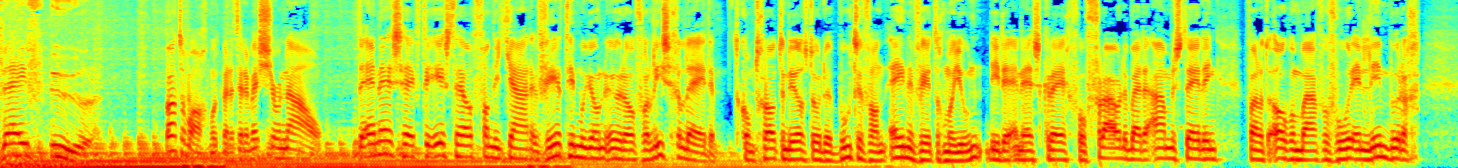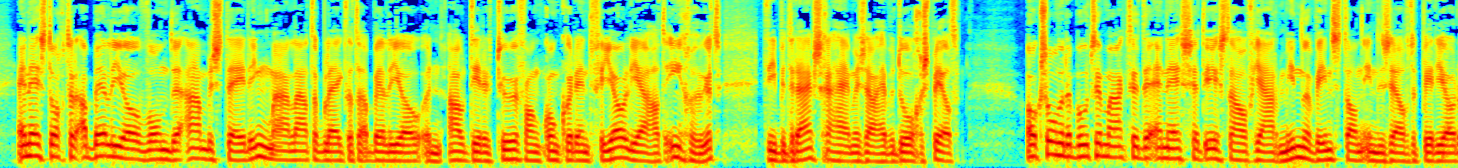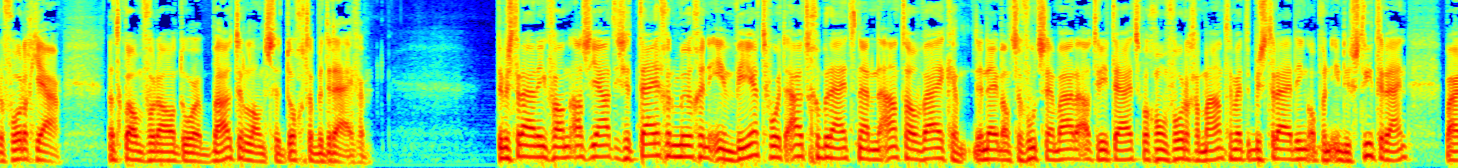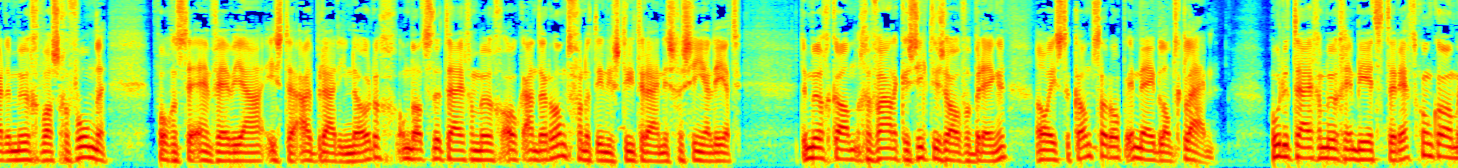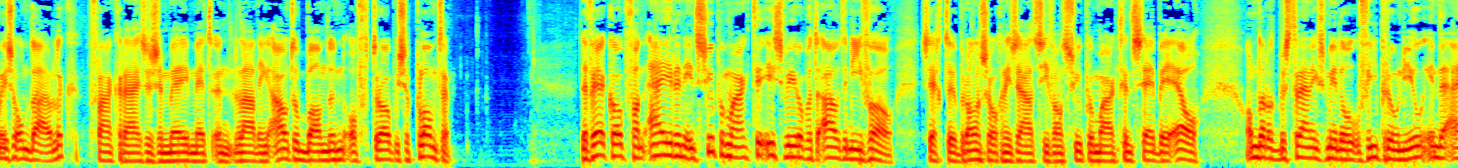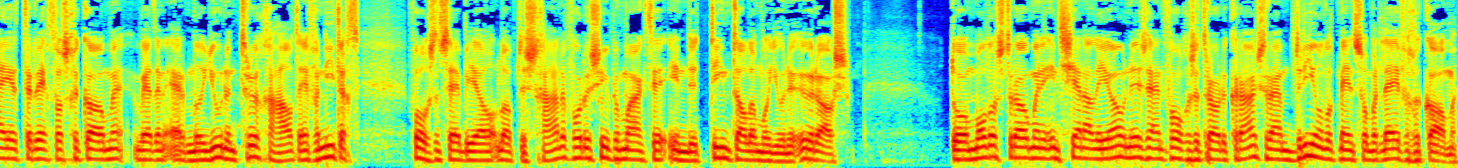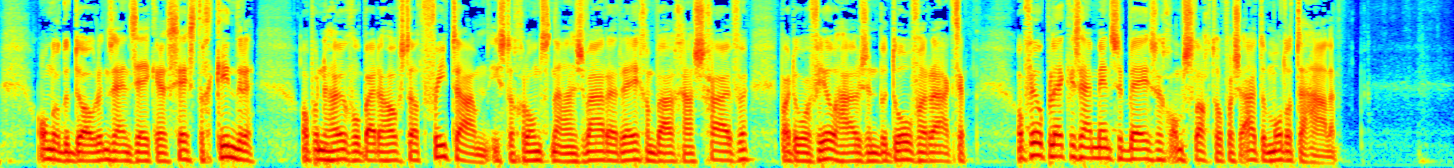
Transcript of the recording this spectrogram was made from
Vijf uur. moet met het NWS Journaal. De NS heeft de eerste helft van dit jaar 14 miljoen euro verlies geleden. Het komt grotendeels door de boete van 41 miljoen... die de NS kreeg voor fraude bij de aanbesteding van het openbaar vervoer in Limburg. NS-dochter Abellio won de aanbesteding... maar later bleek dat Abellio een oud-directeur van concurrent Veolia had ingehuurd... die bedrijfsgeheimen zou hebben doorgespeeld. Ook zonder de boete maakte de NS het eerste halfjaar minder winst dan in dezelfde periode vorig jaar. Dat kwam vooral door buitenlandse dochterbedrijven. De bestrijding van Aziatische tijgermuggen in Weert wordt uitgebreid naar een aantal wijken. De Nederlandse Voedsel- en Warenautoriteit begon vorige maand met de bestrijding op een industrieterrein waar de mug was gevonden. Volgens de NVWA is de uitbreiding nodig omdat de tijgermug ook aan de rand van het industrieterrein is gesignaleerd. De mug kan gevaarlijke ziektes overbrengen, al is de kans daarop in Nederland klein. Hoe de tijgermug in Weert terecht kon komen is onduidelijk. Vaak reizen ze mee met een lading autobanden of tropische planten. De verkoop van eieren in supermarkten is weer op het oude niveau, zegt de brancheorganisatie van supermarkten CBL. Omdat het bestrijdingsmiddel Vipronil in de eieren terecht was gekomen, werden er miljoenen teruggehaald en vernietigd. Volgens het CBL loopt de schade voor de supermarkten in de tientallen miljoenen euro's. Door modderstromen in Sierra Leone zijn volgens het Rode Kruis ruim 300 mensen om het leven gekomen. Onder de doden zijn zeker 60 kinderen. Op een heuvel bij de hoofdstad Freetown is de grond na een zware regenbui gaan schuiven, waardoor veel huizen bedolven raakten. Op veel plekken zijn mensen bezig om slachtoffers uit de modder te halen.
